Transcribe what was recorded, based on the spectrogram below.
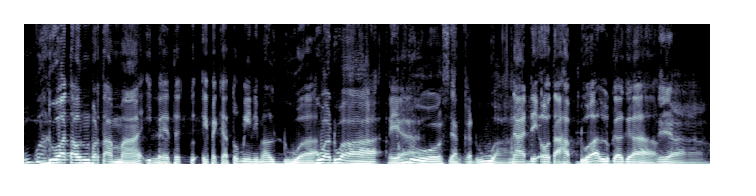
Dua tahun pertama IPK, itu- IPK tuh minimal dua. Dua dua. Iya. Tembus yang kedua. Nah DO tahap dua lu gagal. Iya.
